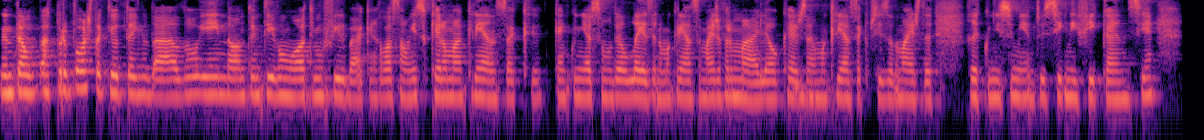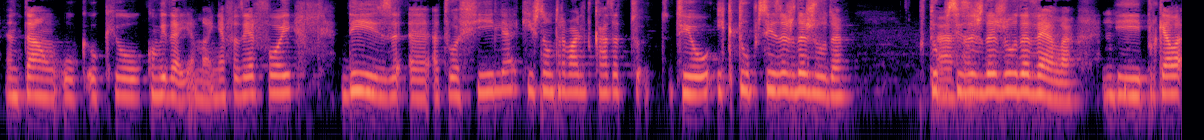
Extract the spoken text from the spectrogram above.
Então, a proposta que eu tenho dado, e ainda ontem tive um ótimo feedback em relação a isso, que era uma criança que, quem conhece o modelo laser, uma criança mais vermelha, ou quer dizer, uhum. uma criança que precisa de mais de reconhecimento e significância. Então, o, o que eu convidei a mãe a fazer foi: diz a, a tua filha que isto é um trabalho de casa teu e que tu precisas de ajuda tu precisas de ajuda dela uhum. e porque ela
